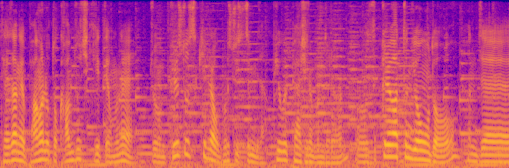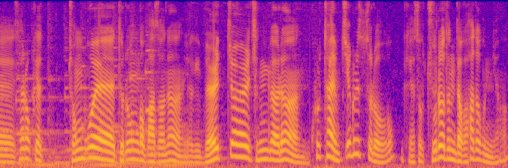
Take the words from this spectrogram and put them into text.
대상의 방어력도 감소시키기 때문에 좀 필수 스킬이라고 볼 수 있습니다. PVP 하시는 분들은. 어, 스킬 같은 경우도 현재 새롭게 정보에 들어온 거 봐서는 여기 멸절 증멸은 cool time 찍을수록 계속 줄어든다고 하더군요.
